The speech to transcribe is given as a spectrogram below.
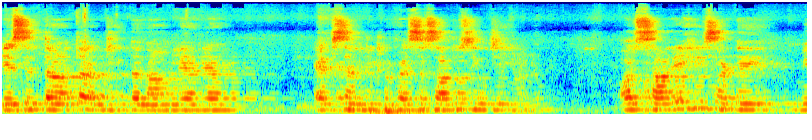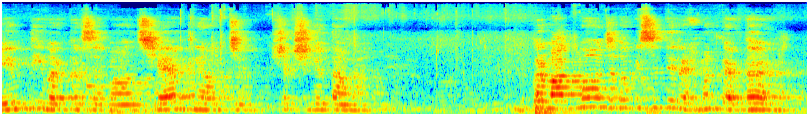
ਇਸੇ ਤਰ੍ਹਾਂ ਧਰਮਜੀਤ ਦਾ ਨਾਮ ਲਿਆ ਗਿਆ। ਐਕਸ ਐਮਪੀ ਪ੍ਰੋਫੈਸਰ ਸਾਧੂ ਸਿੰਘ ਜੀ। ਔਰ ਸਾਰੇ ਹੀ ਸਾਡੇ ਮਿਹਨਤੀ ਵਰਕਰ, ਸਹਿਬਾਨ, ਸ਼ਹਿਰ ਦੀਆਂ ਉੱਚ ਸ਼ਖਸੀਅਤਾਂ ਪਰਮਾਤਮਾ ਜਦੋਂ ਕਿਸੇ ਤੇ ਰਹਿਮਤ ਕਰਦਾ ਹੈ,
